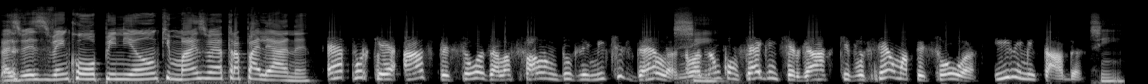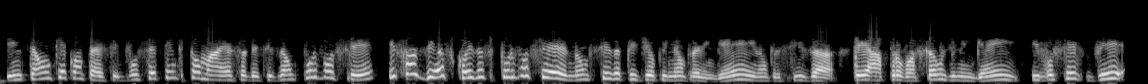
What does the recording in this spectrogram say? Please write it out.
Às vezes vem com opinião que mais vai atrapalhar, né? É porque as pessoas, elas falam dos limites delas. Sim. Elas não conseguem enxergar que você é uma pessoa ilimitada. Sim. Então, o que acontece? Você tem que tomar essa decisão por você e fazer as coisas por você. Não precisa pedir opinião para ninguém, não precisa ter a aprovação de ninguém. E você vê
